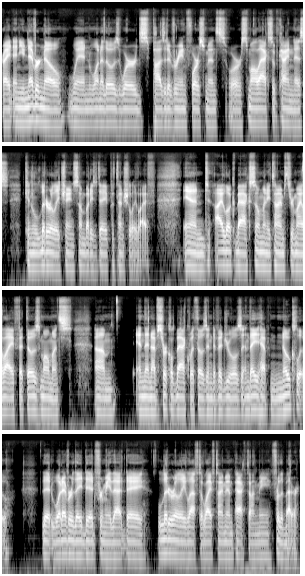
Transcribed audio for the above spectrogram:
right? And you never know when one of those words, positive reinforcements or small acts of kindness, can literally change somebody's day, potentially life. And I look back so many times through my life at those moments. Um, and then I've circled back with those individuals, and they have no clue that whatever they did for me that day literally left a lifetime impact on me for the better.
